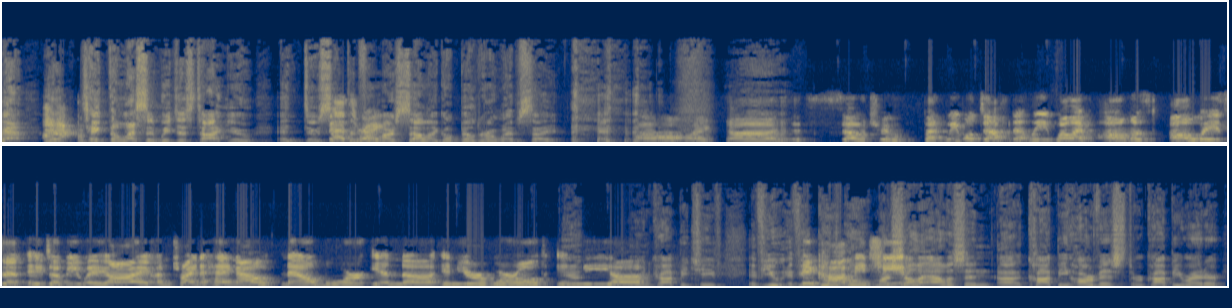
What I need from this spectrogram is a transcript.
Yeah, yeah. Take the lesson we just taught you and do something right. for Marcella and go build her a website. oh my god, it's so true. But we will definitely, while I'm almost always at AWAI, I'm trying to hang out now more in uh, in your world in yeah. the uh, in Copy Chief. If you if you Google Marcella Allison uh, Copy Harvest or copywriter,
